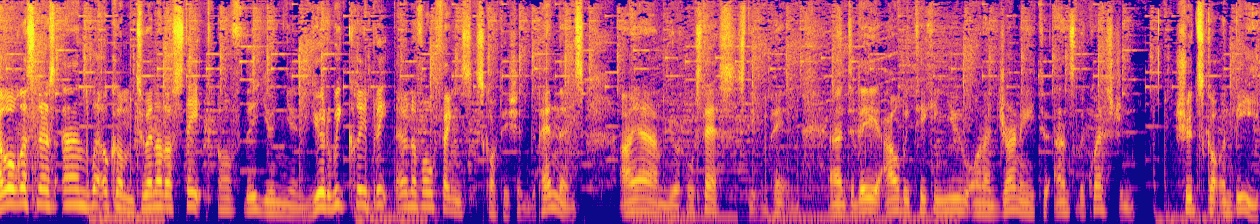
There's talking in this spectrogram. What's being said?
Hello, listeners, and welcome to another State of the Union, your weekly breakdown of all things Scottish independence. I am your hostess, Stephen Paton, and today I'll be taking you on a journey to answer the question Should Scotland be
